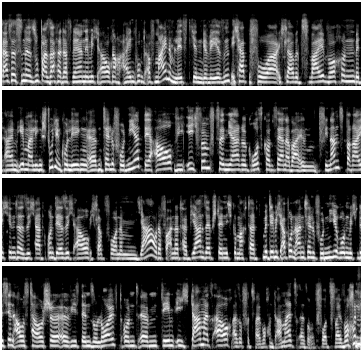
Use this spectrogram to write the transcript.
Das ist eine super Sache. Das wäre nämlich auch noch ein Punkt auf meinem Listchen gewesen. Ich habe vor, ich glaube, zwei Wochen mit einem ehemaligen Studienkollegen äh, telefoniert, der auch, wie ich, 15 Jahre Großkonzern, aber im Finanzbereich hinter sich hat und der sich auch, ich glaube, vor einem Jahr oder vor anderthalb Jahren selbstständig gemacht hat, mit dem ich ab und an telefoniere und mich ein bisschen austausche, äh, wie es denn so läuft und ähm, dem ich damals auch, also vor zwei Wochen damals, also vor zwei Wochen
